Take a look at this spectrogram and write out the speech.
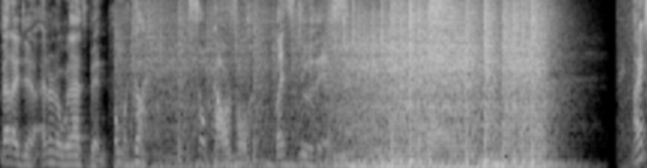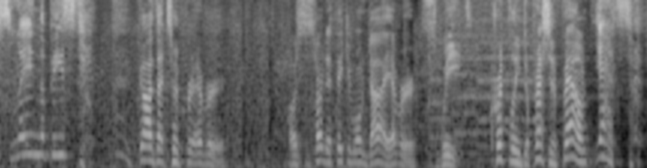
Bad idea. I don't know where that's been. Oh my god. It's so powerful. Let's do this. I slain the beast. God, that took forever. I was starting to think it won't die ever. Sweet. Crippling depression found. Yes.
